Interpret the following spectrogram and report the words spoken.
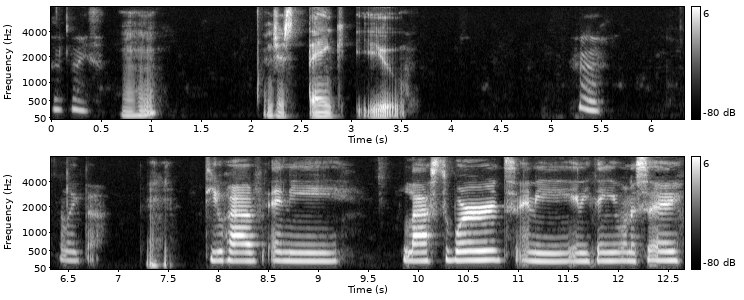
That's nice. hmm And just thank you. Hmm. I like that. Mhm. Do you have any last words? Any anything you want to say?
